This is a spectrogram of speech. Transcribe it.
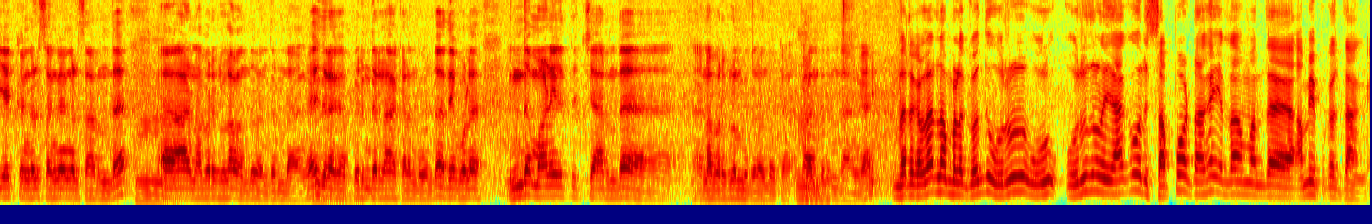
இயக்கங்கள் சங்கங்கள் சார்ந்த நபர்கள்லாம் வந்து வந்திருந்தாங்க. இதில் பெருந்தலாக கலந்து கொண்டு அதே போல் இந்த மாநிலத்தை சார்ந்த நபர்களும் இதில் வந்து கலந்திருந்தாங்க. இவர்களெல்லாம் நம்மளுக்கு வந்து ஒரு உறு- உறுதுணையாக ஒரு சப்போர்ட்டாக எல்லாம் அந்த அமைப்புகள் தாங்க.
